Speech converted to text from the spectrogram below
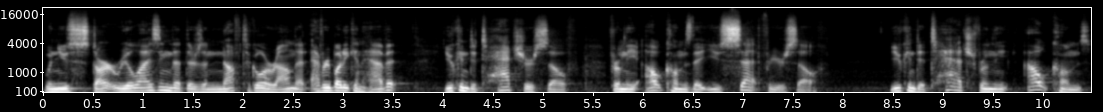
when you start realizing that there's enough to go around that everybody can have it, you can detach yourself from the outcomes that you set for yourself. You can detach from the outcomes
